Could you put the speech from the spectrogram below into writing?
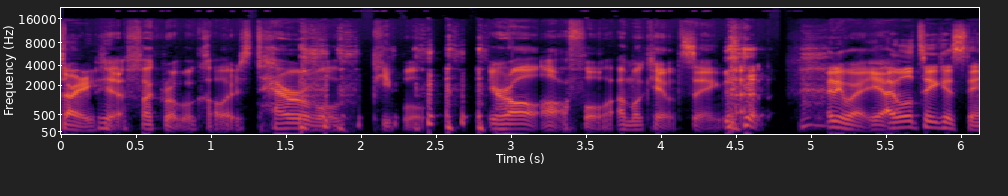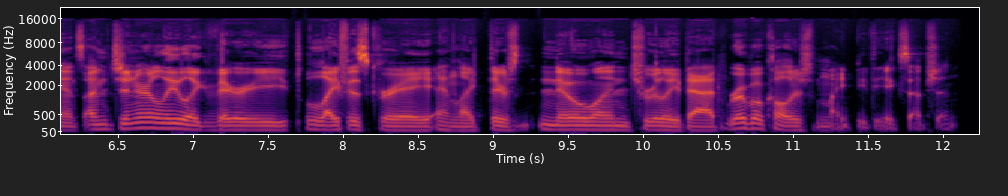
sorry. Yeah, fuck robocallers. Terrible people. You're all awful. I'm okay with saying that. Anyway, yeah. I will take a stance. I'm generally like very life is gray and like there's no one truly bad. Robocallers might be the exception.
